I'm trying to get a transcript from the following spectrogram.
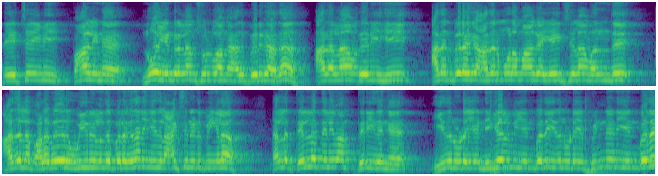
ஹெச்ஐவி பாலின நோய் என்றெல்லாம் சொல்லுவாங்க அது பெருகாதா? அதெல்லாம் பெருகி அதன் பிறகு அதன் மூலமாக எய்ட்ஸ் எல்லாம் வந்து அதில் பல பேர் உயிரிழந்த பிறகுதான் நீங்க இதில் ஆக்ஷன் எடுப்பீங்களா? நல்ல தெல்ல தெளிவாக தெரியுதுங்க. இதனுடைய நிகழ்வு என்பது இதனுடைய பின்னணி என்பது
